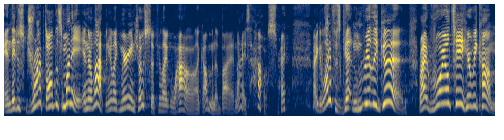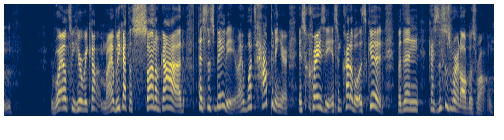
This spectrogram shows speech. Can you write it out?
And they just dropped all this money in their lap. And you're like, Mary and Joseph, you're like, wow, like I'm to buy a nice house, right? Like life is getting really good, right? Royalty, here we come royalty, here we come, right? We got the Son of God as this baby, right? What's happening here? It's crazy. It's incredible. It's good. But then, guys, this is where it all goes wrong.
